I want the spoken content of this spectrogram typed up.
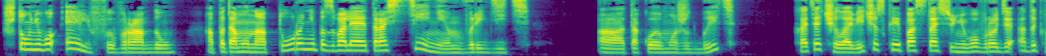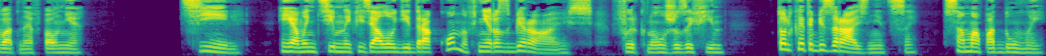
что у него эльфы в роду, а потому натура не позволяет растениям вредить». «А такое может быть?» хотя человеческая ипостась у него вроде адекватная вполне. «Тиль, я в интимной физиологии драконов не разбираюсь», — фыркнул Жозефин. «Только это без разницы. Сама подумай.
